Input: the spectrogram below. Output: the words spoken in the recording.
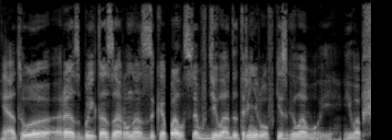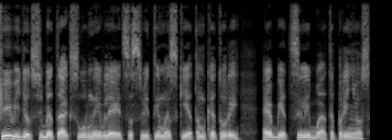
А то, раз Бальтазар у нас закопался в дела до тренировки с головой и вообще ведет себя так, словно является святым аскетом, который обед целебата принес,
